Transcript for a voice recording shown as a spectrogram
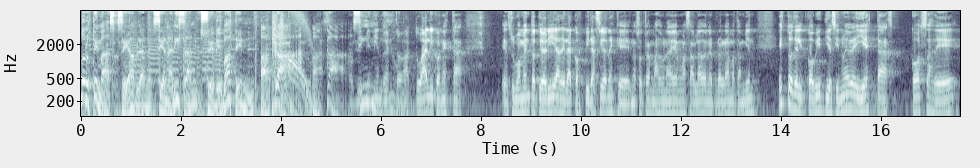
Todos los temas se hablan, se analizan, se debaten acá. Acá, Viniendo esto actual y con esta, en su momento, teoría de las conspiraciones que nosotros más de una vez hemos hablado en el programa también. Esto del COVID-19 y estas cosas de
